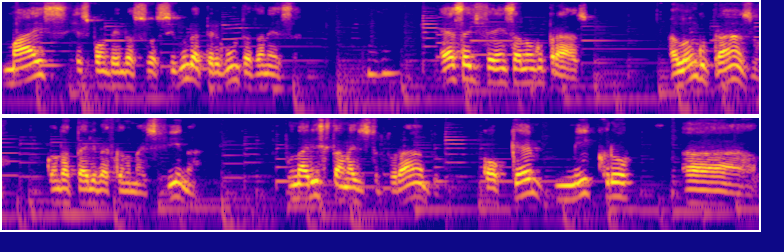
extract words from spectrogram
Mas, respondendo a sua segunda pergunta, Vanessa, uhum. essa é a diferença a longo prazo. A longo prazo, quando a pele vai ficando mais fina, o nariz que está mais estruturado, qualquer micro, uh,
